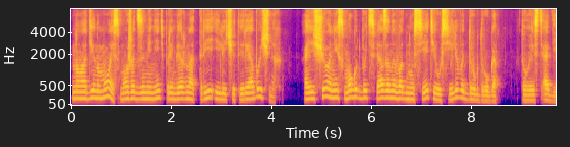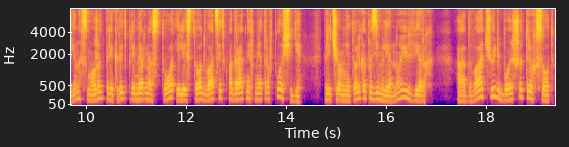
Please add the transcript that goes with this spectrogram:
«Но один мой сможет заменить примерно три или четыре обычных. А еще они смогут быть связаны в одну сеть и усиливать друг друга. То есть один сможет прикрыть примерно 100 или 120 квадратных метров площади, причем не только по земле, но и вверх, а два чуть больше трехсот.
